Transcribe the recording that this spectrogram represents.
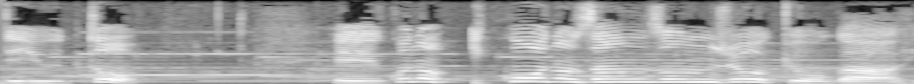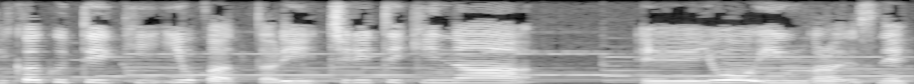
で言うと、えー、この遺構の残存状況が比較的良かったり地理的な、えー、要因からですね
